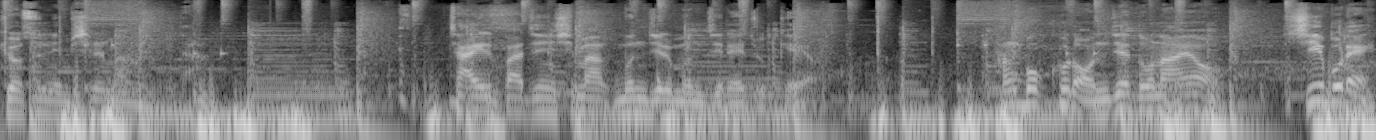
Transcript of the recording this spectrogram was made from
교수님 실망입니다. 자일 빠진 심학 문질문질 해줄게요. 항복쿨 언제 도나요? 씨부레!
